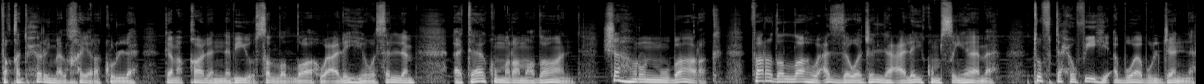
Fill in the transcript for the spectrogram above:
فقد حرم الخير كله كما قال النبي صلى الله عليه وسلم أتاكم رمضان شهر مبارك فرض الله عز وجل عليكم صيامه تفتح فيه أبواب الجنة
